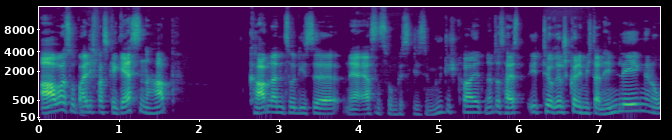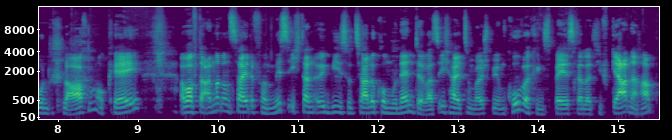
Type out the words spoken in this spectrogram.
Aber sobald ich was gegessen habe, kam dann so diese, naja, erstens so ein bisschen diese Müdigkeit. Ne? Das heißt, theoretisch könnte ich mich dann hinlegen, eine Runde schlafen, okay. Aber auf der anderen Seite vermisse ich dann irgendwie die soziale Komponente. Was ich halt zum Beispiel im Coworking Space relativ gerne habe,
